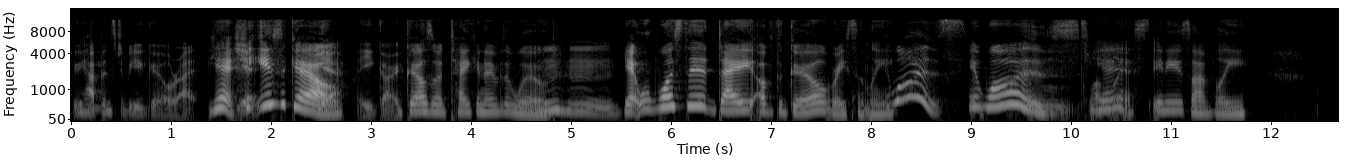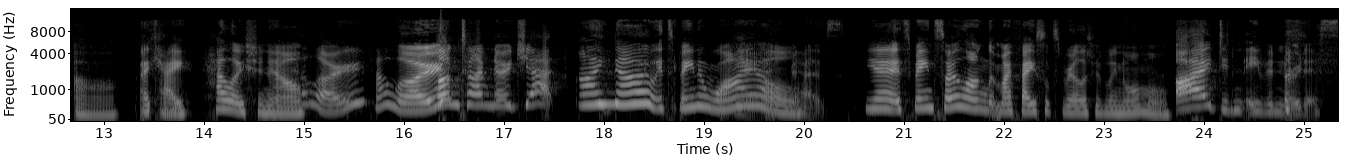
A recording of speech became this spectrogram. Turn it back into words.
who happens to be a girl, right? Yeah, she Yeah. is a girl. Yeah, there you go. Girls are taking over the world. Mm-hmm. Yeah, well, was the day of the girl recently? It was. It was. Mm, it's lovely. Yes, it is lovely. Oh, okay. Hello, Chanel. Hello. Hello. Long time no chat. I know it's been a while. Yeah, it has. Yeah, it's been so long that my face looks relatively normal. I didn't even notice.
